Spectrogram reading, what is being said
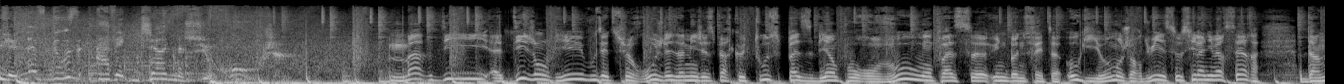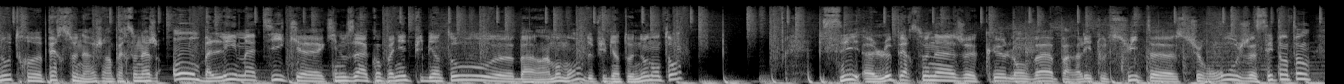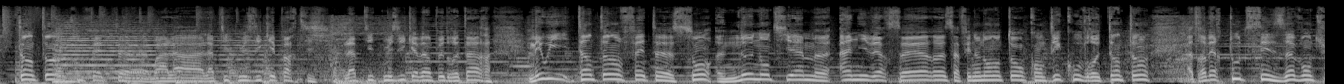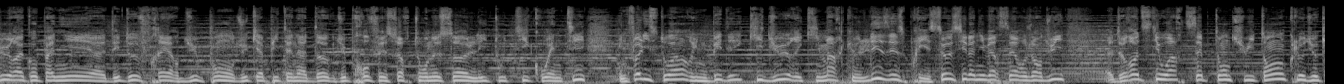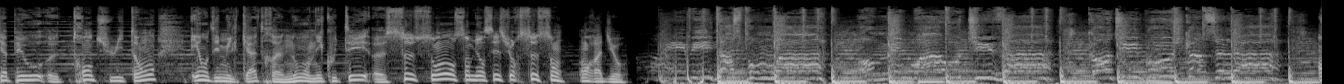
Le 9-12 avec John. Sur Rouge. Mardi 10 janvier, vous êtes sur Rouge les amis, j'espère que tout se passe bien pour vous. On passe une bonne fête au Guillaume aujourd'hui et c'est aussi l'anniversaire d'un autre personnage, un personnage emblématique euh, qui nous a accompagnés depuis bientôt euh, bah, un moment, depuis bientôt 90 ans c'est euh, le personnage que l'on va parler tout de suite euh, sur Rouge. C'est Tintin. Tintin qui fête. Euh, voilà, la petite musique est partie. La petite musique avait un peu de retard. Mais oui, Tintin fête son 90e anniversaire. Ça fait 90 ans qu'on découvre Tintin à travers toutes ses aventures accompagnées des deux frères Dupont, du capitaine Haddock, du professeur Tournesol, Lituti Quenti. Une folle histoire, une BD qui dure et qui marque les esprits. C'est aussi l'anniversaire aujourd'hui de Rod Stewart 78 ans, Claudio Capéo, 38 ans. Et en 2004, nous, on écoutait euh, ce son, on s'ambiançait sur ce son en radio.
